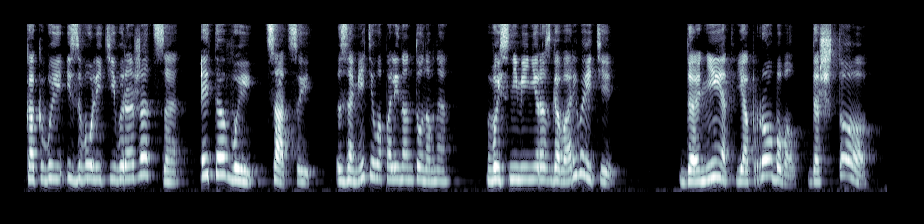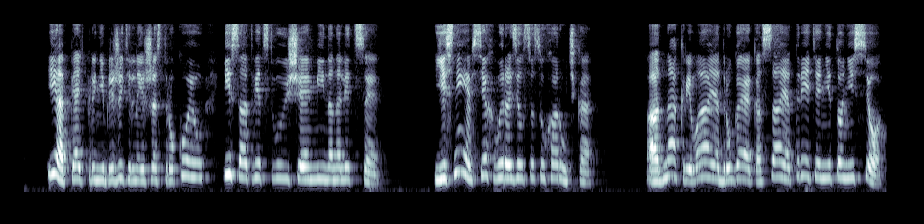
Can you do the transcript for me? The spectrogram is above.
как вы изволите выражаться, это вы, цацы», — заметила Полина Антоновна. «Вы с ними не разговариваете?» «Да нет, я пробовал. Да что?» И опять пренебрежительный жест рукою и соответствующая мина на лице. Яснее всех выразился Сухоручка. Одна кривая, другая косая, третья не то не сё.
